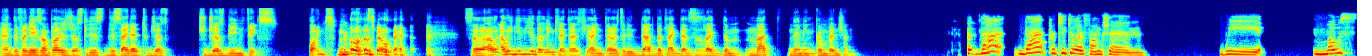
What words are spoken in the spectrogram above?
And the funny example is just Lisp decided to just to just be in fix point no other way. So I, I will give you the link later if you are interested in that. But like this is like the math naming convention. But that that particular function, we most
